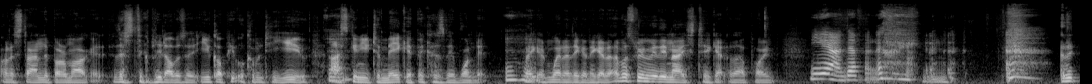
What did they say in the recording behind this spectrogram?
on a standard borough market. This is the complete opposite. You've got people coming to you mm. asking you to make it because they want it. Mm-hmm. Like, and when are they going to get it? That must be really nice to get to that point. Yeah, definitely. And it,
